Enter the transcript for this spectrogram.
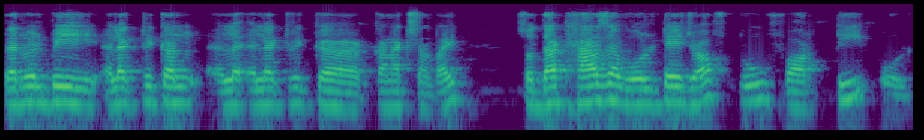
there will be electrical electric uh, connection, right? So that has a voltage of 240 volt.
